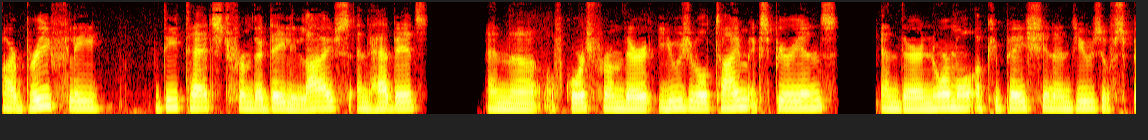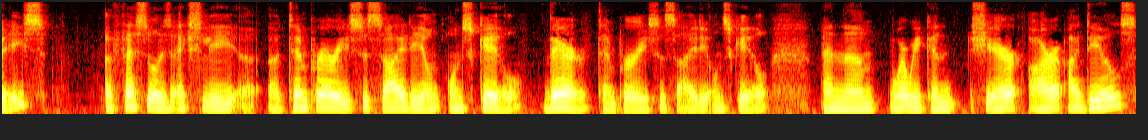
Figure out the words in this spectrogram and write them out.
are briefly detached from their daily lives and habits, and uh, of course from their usual time experience and their normal occupation and use of space. A festival is actually a, a temporary society on, on scale, their temporary society on scale, and um, where we can share our ideals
